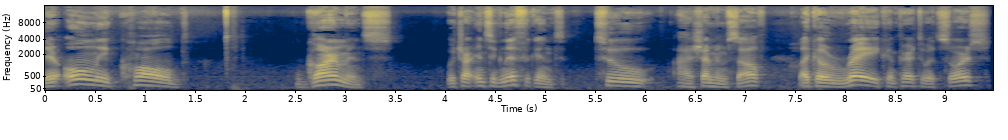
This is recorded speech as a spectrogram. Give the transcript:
They're only called garments which are insignificant to Hashem Himself, like a ray compared to its source,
